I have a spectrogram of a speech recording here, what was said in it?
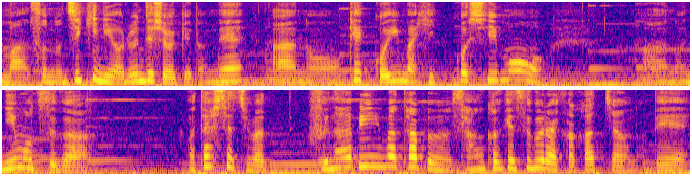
まあその時期によるんでしょうけどね。あの結構今引っ越しもあの荷物が私たちは船便は多分3ヶ月ぐらいかかっちゃうので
